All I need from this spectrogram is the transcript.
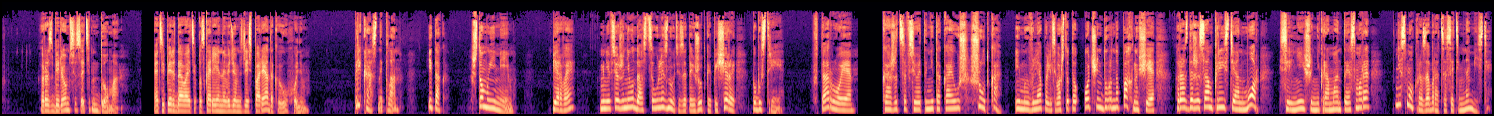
Разберемся с этим дома. А теперь давайте поскорее наведем здесь порядок и уходим. Прекрасный план. Итак, что мы имеем? Первое. Мне все же не удастся улизнуть из этой жуткой пещеры побыстрее. Второе. Кажется, все это не такая уж шутка, и мы вляпались во что-то очень дурно пахнущее, раз даже сам Кристиан Мор, сильнейший некромант Эсмора, не смог разобраться с этим на месте.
